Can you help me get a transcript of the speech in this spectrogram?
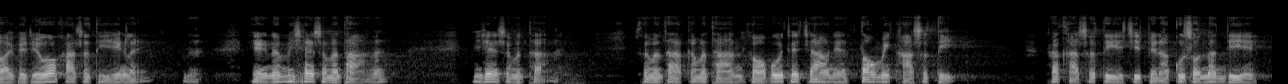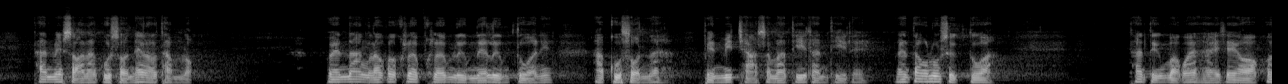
ลอยไปเดี๋ยวก็ขาดสติเองแหละนะอย่างนั้นไม่ใช่สมถะนะ ไม่ใช่สมถะ สมถะกรรมฐานของพระพุทธเจ้าเนี่ยต้องไม่ขาดสติ ถ้าขาดสติจิตเป็นอกุศลทันทีท่านไม่สอนอกุศลให้เราทำหรอกเพราะนั่งแล้วก็เคลิบเคลิ้มลืมเนื้อลืมตัวนี่อกุศลนะเป็นมิจฉาสมาธิทันทีเลยนั้นต้องรู้สึกตัว ท่านถึงบอกว่าหายใจออกก็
